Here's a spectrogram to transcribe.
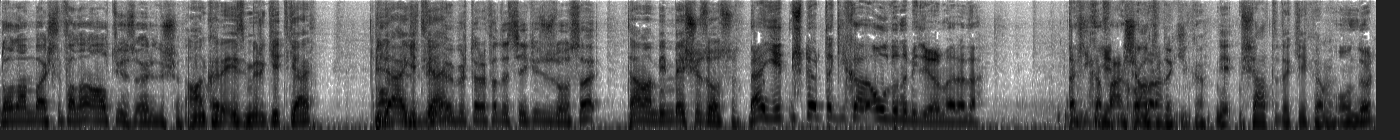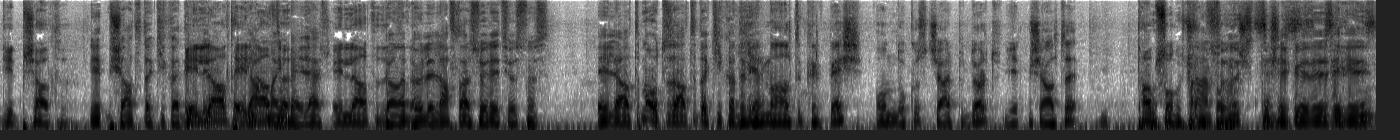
Dolambaşlı falan 600 öyle düşün. Ankara, İzmir git gel. Bir daha 600, git bir gel. Öbür tarafa da 800 olsa Tamam 1500 olsun. Ben 74 dakika olduğunu biliyorum arada. Dakika farkı 76 olarak. dakika. 76 dakika mı? 14 76. 76 dakika değil. de 56 56. Yapmayın beyler. 56 dakika. Bana böyle laflar söyletiyorsunuz. 56 mı 36 dakikadır ya. 26 45 19 çarpı 4 76 tam sonuç. Tam sonuç. Teşekkür ederiz. Ege'nin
